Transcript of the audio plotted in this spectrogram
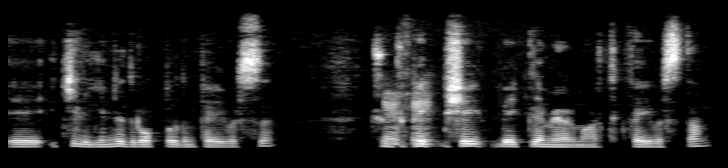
e, iki ligimde dropladım Favors'ı. Çünkü hı hı. pek bir şey beklemiyorum artık Favors'tan.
